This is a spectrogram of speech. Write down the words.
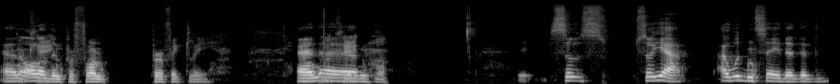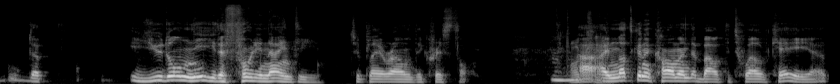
and okay. all of them performed perfectly. And okay, um, cool. so so yeah, I wouldn't say that that that you don't need a 4090 to play around with the crystal. Mm-hmm. Okay. Uh, I'm not going to comment about the 12K yet.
